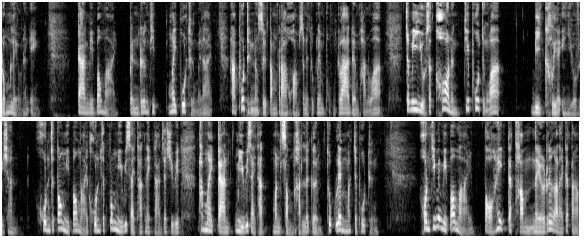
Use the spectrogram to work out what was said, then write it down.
ล้มเหลวนั่นเอง การมีเป้าหมายเป็นเรื่องที่ไม่พูดถึงไม่ได้ หากพูดถึงหนังสือตำราความสำเร็จทุกเล่มผมกล้าเดิมพันว่า จะมีอยู่สักข้อหนึ่งที่พูดถึงว่า be clear in your vision คุณจะต้องมีเป้าหมาย คุณจะต้องมีวิสัยทัศน์ในการใช้ชีวิตทำไมการมีวิสัยทัศน์มันสำคัญเหลือเกิน ทุกเล่มมักจะพูดถึง คนที่ไม่มีเป้าหมาย ต่อให้กระทำในเรื่องอะไรก็ตาม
